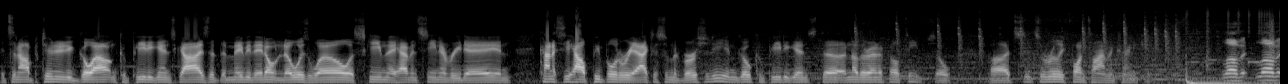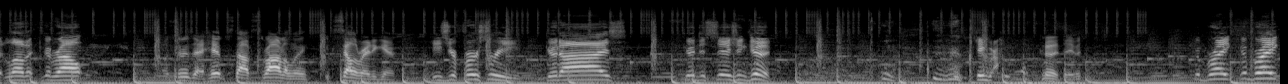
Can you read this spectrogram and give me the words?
it's an opportunity to go out and compete against guys that maybe they don't know as well, a scheme they haven't seen every day, and kind of see how people would react to some adversity and go compete against uh, another NFL team. So uh, it's it's a really fun time in training camp. Love it, love it, love it. Good route. As soon as that hip stops throttling, accelerate again. He's your first read. Good eyes. Good decision. Good. Good, David. Good break. Good break.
